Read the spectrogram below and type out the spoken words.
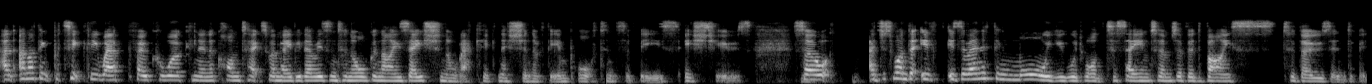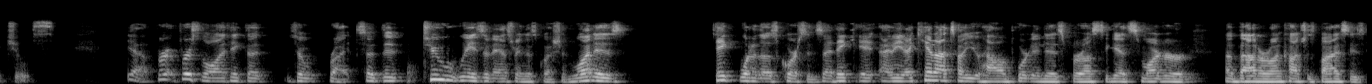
And, and I think particularly where folk are working in a context where maybe there isn't an organisational recognition of the importance of these issues. So I just wonder if is there anything more you would want to say in terms of advice to those individuals? Yeah, first of all, I think that so right. So the two ways of answering this question. One is take one of those courses. I think it, I mean, I cannot tell you how important it is for us to get smarter about our unconscious biases.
